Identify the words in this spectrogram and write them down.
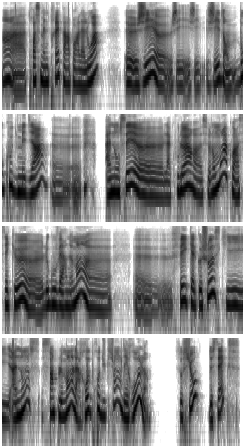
hein, à trois semaines près par rapport à la loi, euh, j'ai, euh, j'ai, dans beaucoup de médias euh, annoncé la couleur selon moi. Quoi. C'est que le gouvernement fait quelque chose qui annonce simplement la reproduction des rôles sociaux de sexe,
